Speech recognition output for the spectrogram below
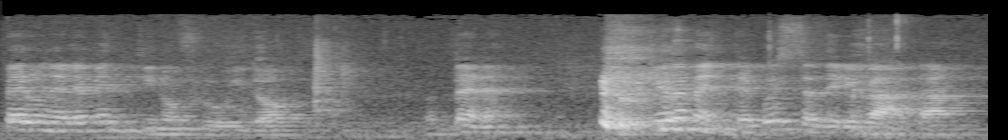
per un elementino fluido. Va bene? Chiaramente questa derivata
